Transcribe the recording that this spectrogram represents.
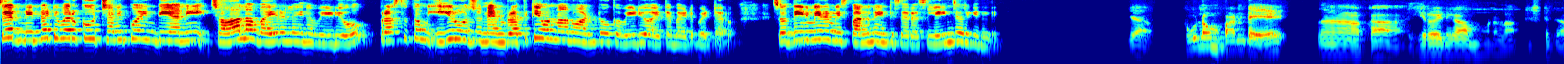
సార్ నిన్నటి వరకు చనిపోయింది అని చాలా వైరల్ అయిన వీడియో ప్రస్తుతం ఈ రోజు నేను బ్రతికి ఉన్నాను అంటూ ఒక వీడియో అయితే బయటపెట్టారు. సో దీని మీద మీ స్పందన ఏంటి సార్? అసలు ఏం జరిగింది? యా పూనం పాండే ఒక హీరోయిన్గా మోడల్ ఆర్టిస్ట్గా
